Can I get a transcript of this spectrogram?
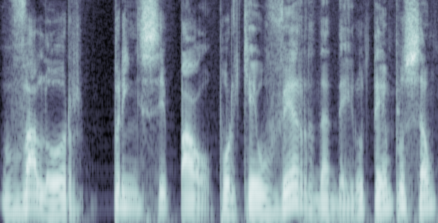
valor principal, porque o verdadeiro templo são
